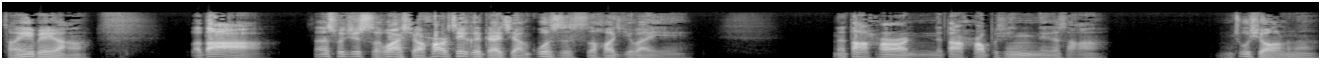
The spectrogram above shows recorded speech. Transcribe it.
整一杯啊，老大，咱说句实话，小号这个点讲故事十好几万人，那大号你那大号不行，你那个啥，你注销了呢？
